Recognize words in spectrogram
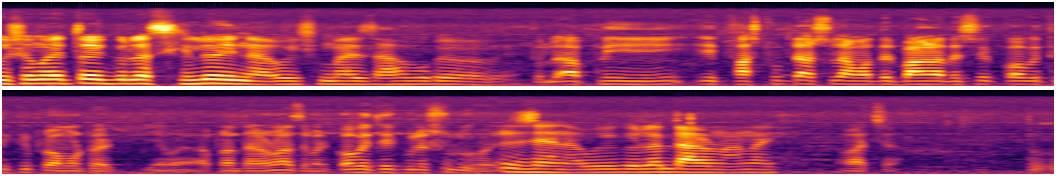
ওই সময় তো এগুলো ছিলই না ওই সময় যাব কীভাবে? তাহলে আপনি এই ফাস্টফুডটা আসলে আমাদের বাংলাদেশে কবে থেকে প্রমোট হয় আপনার ধারণা আছে মানে কবে থেকে এগুলো শুরু হয়? না ওইগুলোর ধারণা নাই। আচ্ছা। তো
